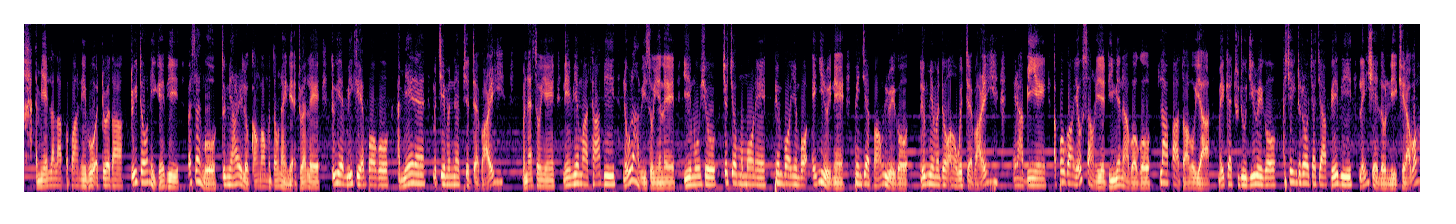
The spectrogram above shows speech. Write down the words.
။အမြဲလှလှပပနေဖို့အတွက်သာတွေးတောနေခဲ့ပြီးပတ်စံကိုသူများတွေလိုကောင်းကောင်းမသုံးနိုင်တဲ့အတွက်လည်းသူရဲ့မိခင်အပေါ်ကိုအမြဲတမ်းမကြေမနက်ဖြစ်တတ်ပါတယ်။မနက်ဆိုရင်နေမြင့်မှထားပြီးနိုးလာပြီဆိုရင်လည်းရေမိုးရှိုးကြော့ကြော့မောမောနဲ့ဖင်ပေါ်ရင်ပေါ်အင်ကြီးတွေနဲ့ပင်ချက်ပေါင်းကြီးတွေကို လူမြင်မတွန်းအောင်ဝတ်တက်ပါတယ်။အဲ့ဒါပြီးရင်အပုတ်ကောင်ရုပ်ဆောင်နေတဲ့ဒီမျက်နှာပေါ်ကိုလှပသွားဖို့ရမိတ်ကပ်ထူထူကြီးတွေကိုအချိန်တော်တော်ကြာကြာပေးပြီးလိမ့်ရှယ်လို့နေခဲ့တာပေါ့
